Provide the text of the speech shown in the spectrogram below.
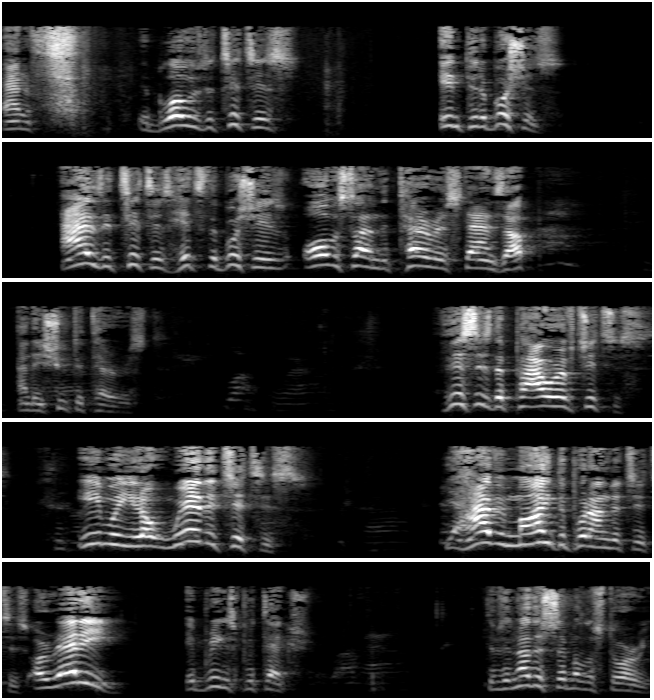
and it blows the tzitzis into the bushes. As the tzitzis hits the bushes, all of a sudden the terrorist stands up and they shoot the terrorist. This is the power of tzitzis. Even when you don't wear the tzitzis, you have in mind to put on the tzitzis. Already, it brings protection. There's another similar story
